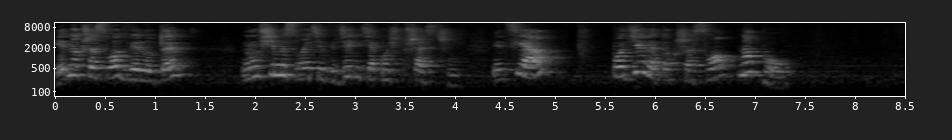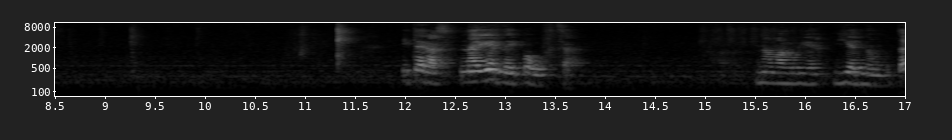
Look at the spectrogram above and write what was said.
Jedno krzesło, dwie nuty. No musimy, słuchajcie, wydzielić jakąś przestrzeń. Więc ja podzielę to krzesło na pół. I teraz na jednej połówce namaluję jedną nutę,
